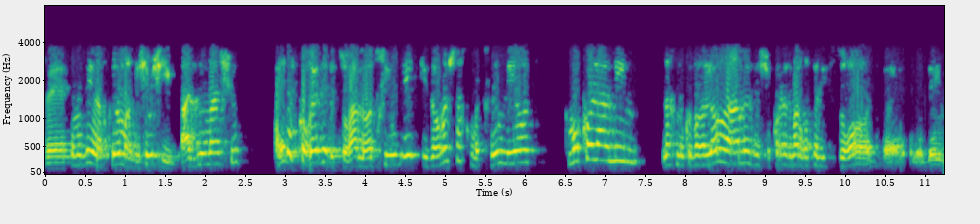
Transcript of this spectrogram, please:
ואתם יודעים, אנחנו כאילו מרגישים שאיבדנו משהו. אני דווקא קורא לזה בצורה מאוד חיובית, כי זה אומר שאנחנו מתחילים להיות כמו כל העמים. אנחנו כבר לא העם הזה שכל הזמן רוצה לשרוד, ואתם יודעים,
